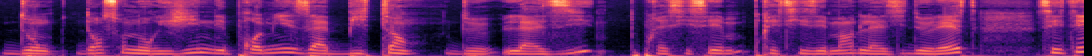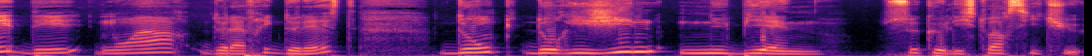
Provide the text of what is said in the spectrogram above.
Donc, dans son origine, les premiers habitants de l'Asie, précisé- précisément de l'Asie de l'Est, c'était des Noirs de l'Afrique de l'Est, donc d'origine nubienne, ce que l'histoire situe.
